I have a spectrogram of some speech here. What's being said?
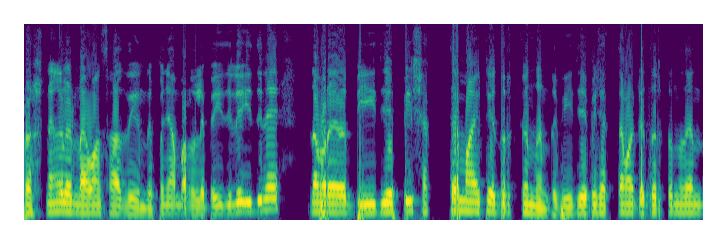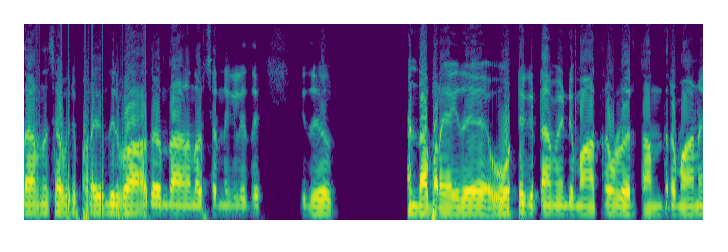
പ്രശ്നങ്ങൾ ഉണ്ടാവാൻ സാധ്യതയുണ്ട്. ഇപ്പൊ ഞാൻ പറഞ്ഞില്ല ഇപ്പൊ ഇതിൽ ഇതിനെ എന്താ പറയുക ബി ജെ പി ശക്തമായിട്ട് എതിർക്കുന്നുണ്ട്. ബി ജെ പി ശക്തമായിട്ട് എതിർക്കുന്നത് എന്താണെന്ന് വെച്ചാൽ അവർ പറയുന്ന ഒരു വാദം എന്താണെന്ന് വെച്ചിട്ടുണ്ടെങ്കിൽ ഇത് ഇത് എന്താ പറയാ ഇത് വോട്ട് കിട്ടാൻ വേണ്ടി മാത്രമുള്ള ഒരു തന്ത്രമാണ്.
